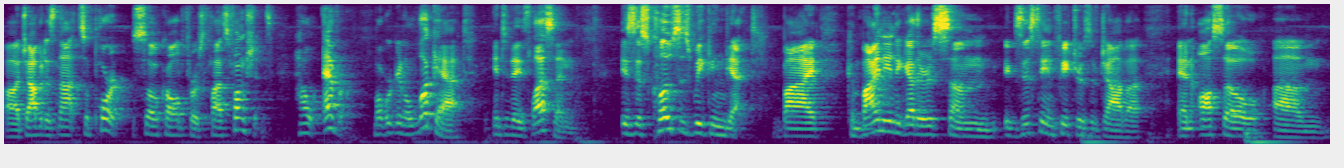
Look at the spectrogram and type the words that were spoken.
uh, Java does not support so-called first-class functions. However, what we're going to look at in today's lesson is as close as we can get by combining together some existing features of Java and also um,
